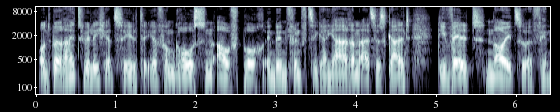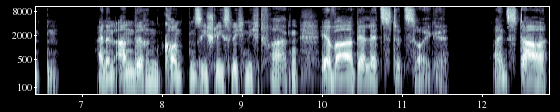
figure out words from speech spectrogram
Und bereitwillig erzählte er vom großen Aufbruch in den 50er Jahren, als es galt, die Welt neu zu erfinden. Einen anderen konnten sie schließlich nicht fragen, er war der letzte Zeuge. Ein Star,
